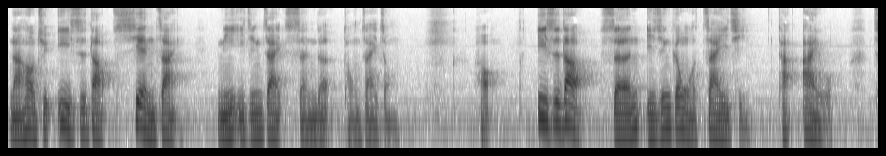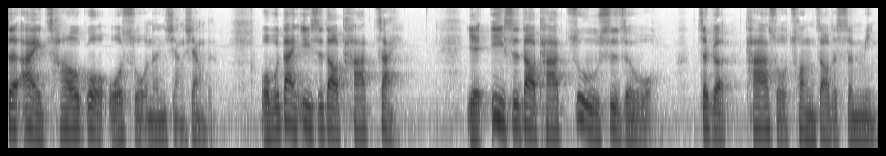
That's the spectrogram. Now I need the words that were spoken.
然后去意识到现在你已经在神的同在中。好，意识到神已经跟我在一起。他爱我，这爱超过我所能想象的。我不但意识到他在，也意识到他注视着我，这个他所创造的生命，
